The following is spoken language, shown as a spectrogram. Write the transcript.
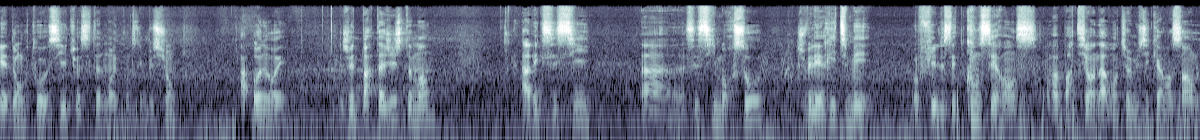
Et donc, toi aussi, tu as certainement une contribution à honorer. Je vais te partager justement avec ces six, euh, ces six morceaux. Je vais les rythmer au fil de cette conférence. On va partir en aventure musicale ensemble.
